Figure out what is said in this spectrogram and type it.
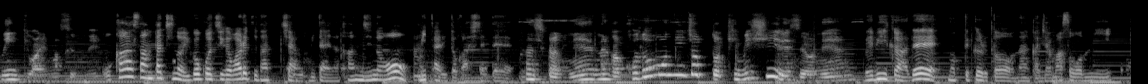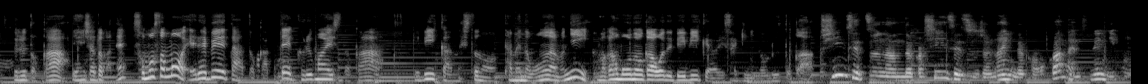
雰囲気はありますよね。お母さんたちの居心地が悪くなっちゃうみたいな感じのを見たりとかしてて、確かにね、なんか子供にちょっと厳しいですよね。ベビーカーで乗ってくるとなんか邪魔そうにするとか、電車とかね、そもそもエレベーターとかって車椅子とか、ベビーカーの人のためのものなのに、我が物顔でベビーカーより先に乗るとか、親切なんだか親切じゃないんだかわかんないですね、日本。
